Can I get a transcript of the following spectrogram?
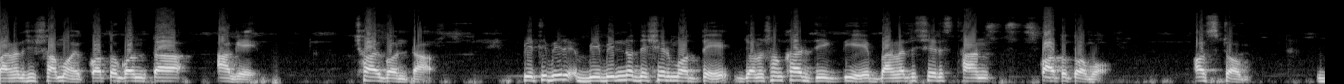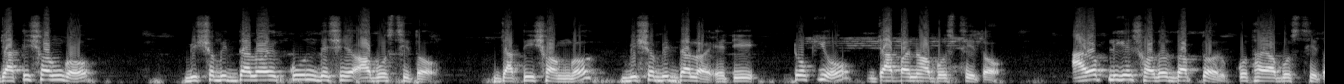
বাংলাদেশের সময় কত ঘণ্টা আগে? ছয় ঘণ্টা। পৃথিবীর বিভিন্ন দেশের মধ্যে জনসংখ্যার দিক দিয়ে বাংলাদেশের স্থান কততম? অষ্টম। জাতিসংঘ বিশ্ববিদ্যালয় কোন দেশে অবস্থিত? জাতিসংঘ বিশ্ববিদ্যালয়, এটি টোকিও, জাপানে অবস্থিত। আরব লীগের সদর দপ্তর কোথায় অবস্থিত?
